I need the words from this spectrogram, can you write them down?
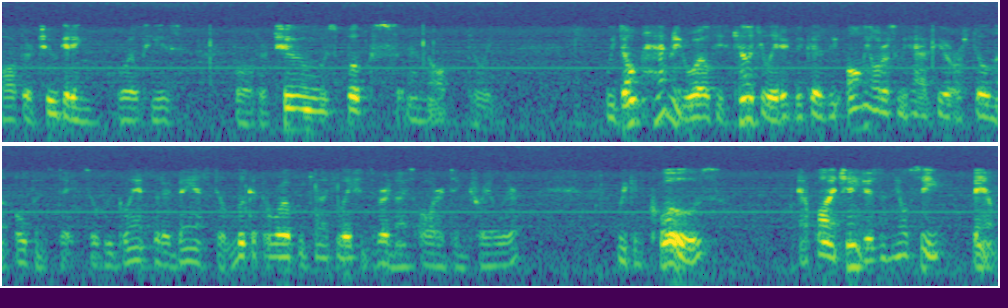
author 2 getting royalties for author 2's books and author 3. We don't have any royalties calculated because the only orders we have here are still in the open state. So if we glance at advanced to look at the royalty calculations, a very nice auditing trail there. We can close and apply changes and you'll see, bam,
